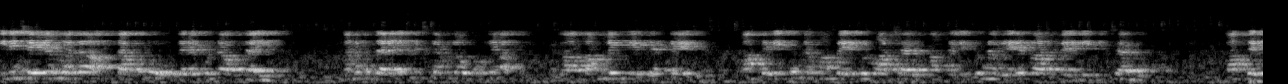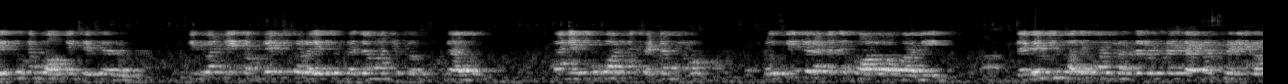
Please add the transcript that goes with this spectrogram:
ఇది చేయడం వల్ల తప్పులు జరగకుండా ఉంటాయి. మనకు ధరల సిస్టమ్లో కూడా కంప్లైంట్ ఏంటంటే మాకు తెలియకుండా మా పేర్లు మార్చారు మాకు తెలియకుండా వేరే వాళ్ళ పేర్లు ఇచ్చారు మాకు తెలియకుండా చేశారు ఇటువంటి కంప్లైంట్స్తో రైతులు ప్రజామాన్యంలో వస్తుంటారు కానీ భూభారత చట్టంలో ప్రొసీజర్ అనేది ఫాలో అవ్వాలి. రెవెన్యూ అధికారులు అందరూ కూడా తప్పనిసరిగా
